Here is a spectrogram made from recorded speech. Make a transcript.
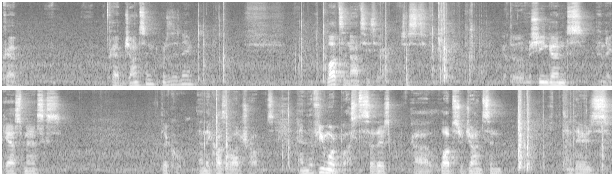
Crab, Crab Johnson. What is his name? Lots of Nazis here. Just got their little machine guns and their gas masks. They're cool, and they cause a lot of troubles. And a few more busts. So there's uh, Lobster Johnson, and there's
